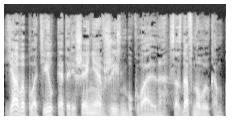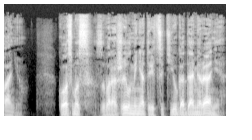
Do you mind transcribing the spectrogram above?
я воплотил это решение в жизнь буквально, создав новую компанию. Космос заворожил меня тридцатью годами ранее.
